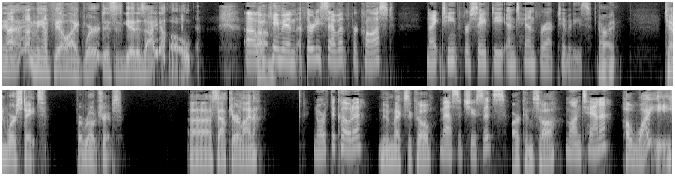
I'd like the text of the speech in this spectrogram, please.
and I mean, I feel like we're just as good as Idaho. Uh, we Um, came in 37th for cost, 19th for safety, and 10 for activities. All right. 10 worst states for road trips uh, South Carolina, North Dakota, New Mexico, Massachusetts, Arkansas, Montana. Hawaii.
